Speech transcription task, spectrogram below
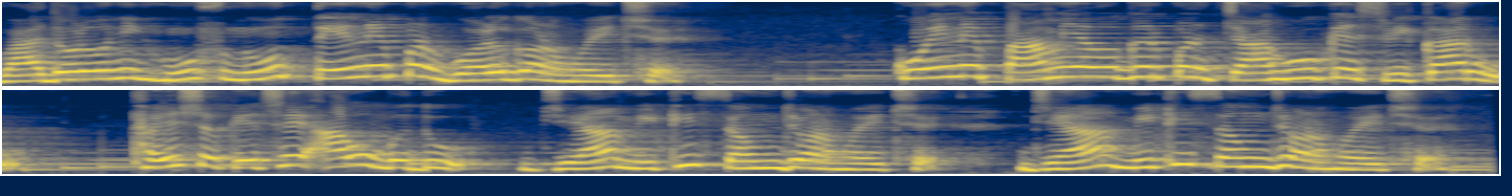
વાદળોની હૂંફનું તેને પણ વળગણ હોય છે. કોઈને પામ્યા વગર પણ ચાહવું કે સ્વીકારવું, થઈ શકે છે આવું બધું. જ્યાં મીઠી સમજણ હોય છે, જ્યાં મીઠી સમજણ હોય છે.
